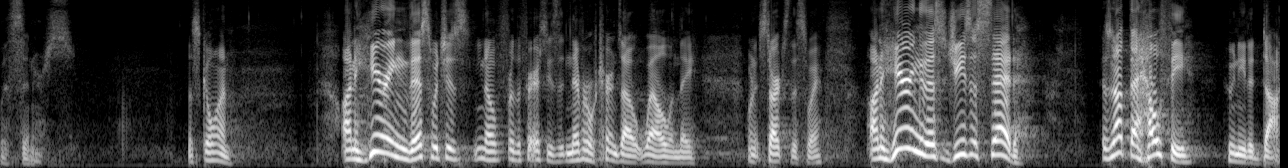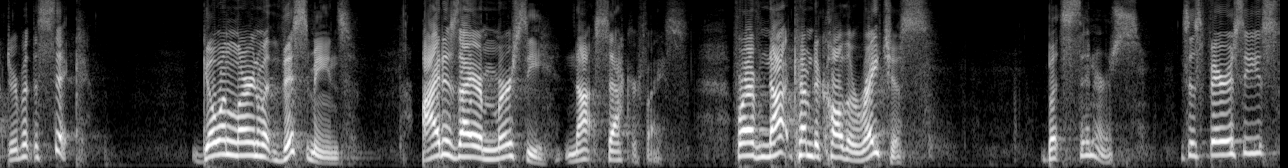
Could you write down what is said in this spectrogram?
with sinners. Let's go on. On hearing this, which is, you know, for the Pharisees, it never turns out well when, they, when it starts this way. On hearing this, Jesus said, it's not the healthy who need a doctor, but the sick. Go and learn what this means. I desire mercy, not sacrifice. For I have not come to call the righteous, but sinners. He says, Pharisees,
